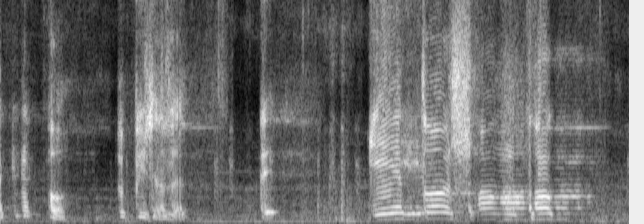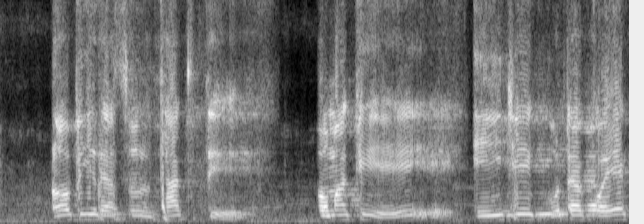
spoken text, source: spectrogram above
এক লক্ষ চব্বিশ হাজার। এত সংখ্যক নবী রাসূল থাকতে তোমাকে এই যে গোটা কয়েক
